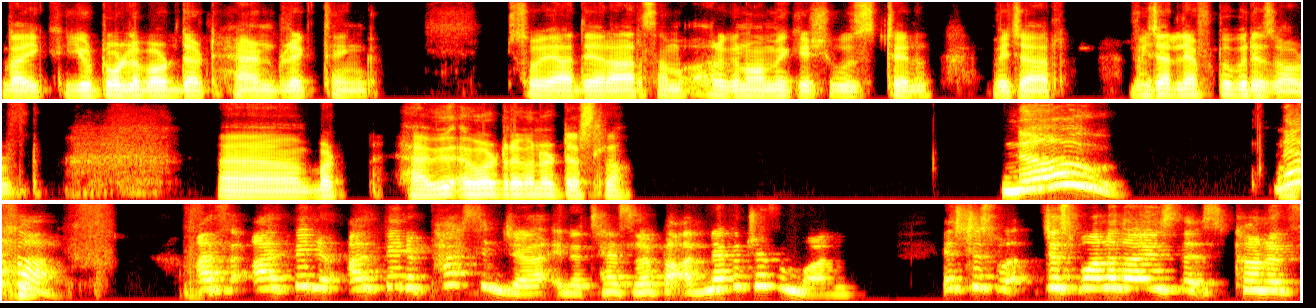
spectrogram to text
like you told about that handbrake thing. So yeah, there are some ergonomic issues still, which are which are left to be resolved. Uh, but have you ever driven a Tesla? No, never. I've I've been I've been a passenger in a Tesla, but I've never driven one. It's just just one of those that's kind of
